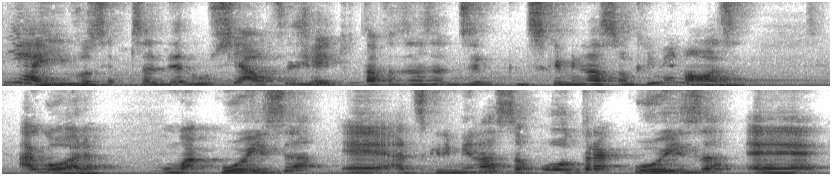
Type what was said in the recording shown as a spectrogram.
e aí você precisa denunciar o sujeito que está fazendo essa discriminação criminosa. Agora, uma coisa é a discriminação, outra coisa é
